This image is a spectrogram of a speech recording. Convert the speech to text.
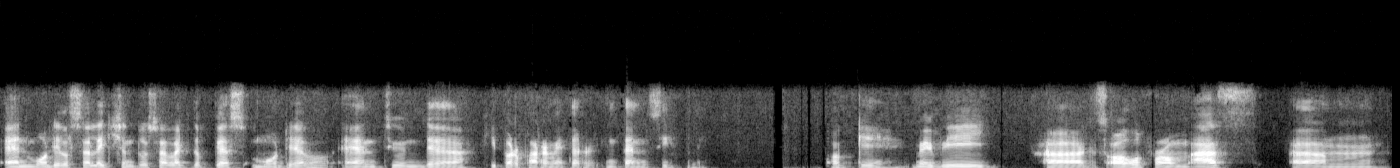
and model selection to select the best model and tune the hyperparameter intensively. Okay, maybe that's all from us. Um,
